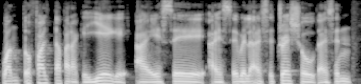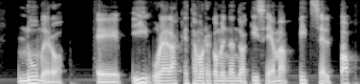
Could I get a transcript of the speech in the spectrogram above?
cuánto falta para que llegue a ese, a ese. A ese threshold, a ese número eh, y una de las que estamos recomendando aquí se llama Pixel Pop,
